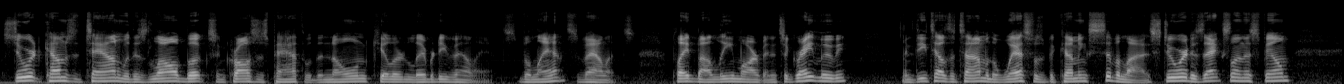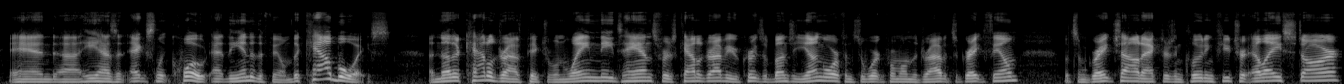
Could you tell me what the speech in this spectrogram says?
Stewart comes to town with his law books and crosses path with the known killer Liberty Valance. Valance? Valance. Played by Lee Marvin. It's a great movie and details a time when the West was becoming civilized. Stewart is excellent in this film, and uh, he has an excellent quote at the end of the film The Cowboys. Another cattle drive picture. When Wayne needs hands for his cattle drive, he recruits a bunch of young orphans to work for him on the drive. It's a great film with some great child actors, including future LA star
